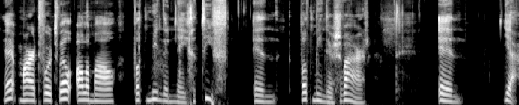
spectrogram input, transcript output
Hè? Maar het wordt wel allemaal wat minder negatief en wat minder zwaar. En ja,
